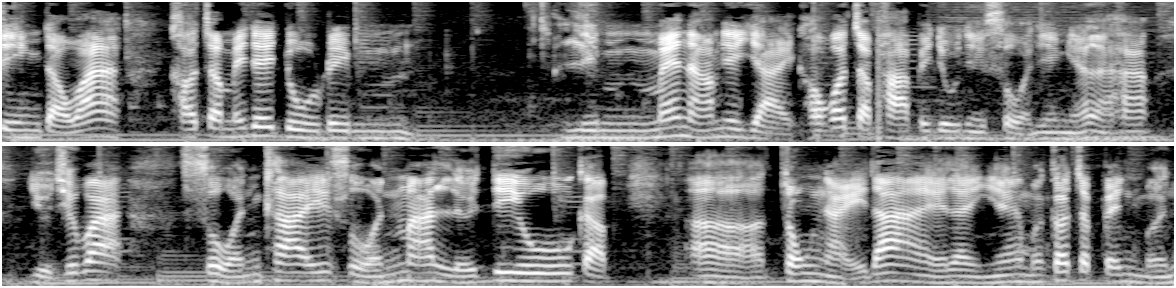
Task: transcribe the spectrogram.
จริงแต่ว่าเขาจะไม่ได้ดูริม ริมแม่น้ำใหญ่ๆเขาก็จะพาไปดูในสวนอย่างเงี้ยแหละฮะอยู่ที่ว่าสวนใครสวนมันหรือดิวกับตรงไหนได้อะไรเงี้ยมันก็จะเป็นเหมือน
